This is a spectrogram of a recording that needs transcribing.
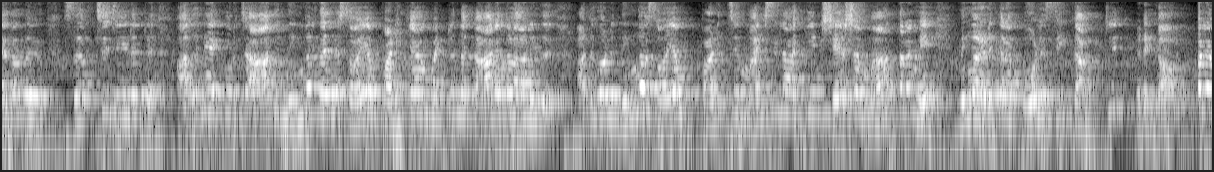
ഏതെന്ന് സെർച്ച് ചെയ്തിട്ട് അതിനെക്കുറിച്ച് ആദ്യം നിങ്ങൾ തന്നെ സ്വയം പഠിക്കാൻ പറ്റുന്ന കാലങ്ങളാണിത് അതുകൊണ്ട് നിങ്ങൾ സ്വയം പഠിച്ച് മനസ്സിലാക്കിയതിന് ശേഷം മാത്രമേ നിങ്ങൾ എടുക്കുന്ന പോളിസി കറക്റ്റ് എടുക്കാവൂ. അതുപോലെ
